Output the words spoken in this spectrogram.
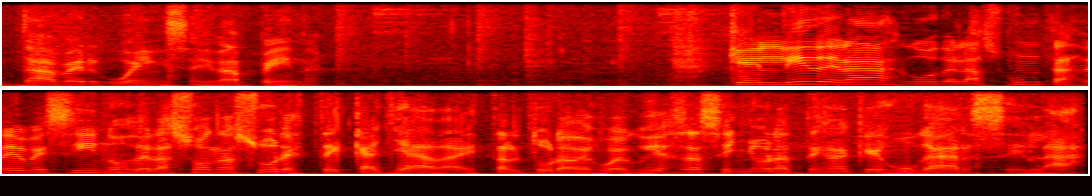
da vergüenza y da pena que el liderazgo de las juntas de vecinos de la zona sur esté callada a esta altura de juego y esa señora tenga que jugársela.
